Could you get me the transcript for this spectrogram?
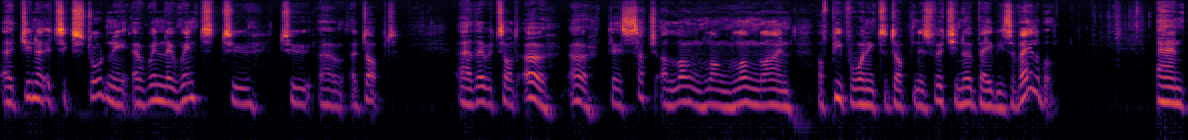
uh, do you know it's extraordinary when they went to to adopt. They were told, "Oh, oh, there's such a long, long, long line of people wanting to adopt, and there's virtually no babies available." And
